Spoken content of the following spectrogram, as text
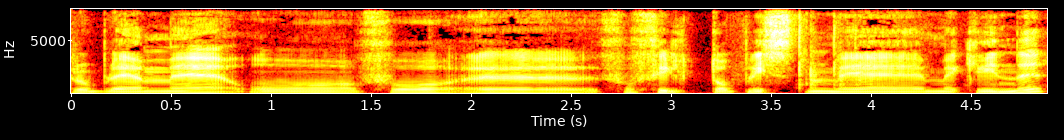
problem med å få, eh, få fylt opp listen med, med kvinner.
